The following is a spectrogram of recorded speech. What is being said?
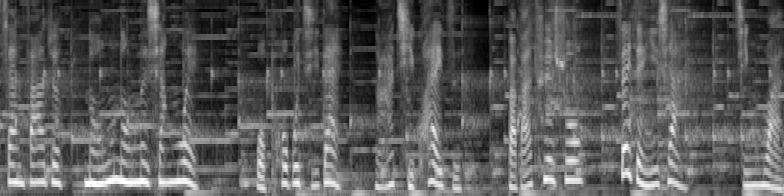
散发着浓浓的香味。我迫不及待拿起筷子，爸爸却说：“再等一下，今晚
